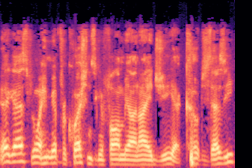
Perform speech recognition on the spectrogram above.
Yeah, guys, if you want to hit me up for questions, you can follow me on IG at Coach Zezy.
